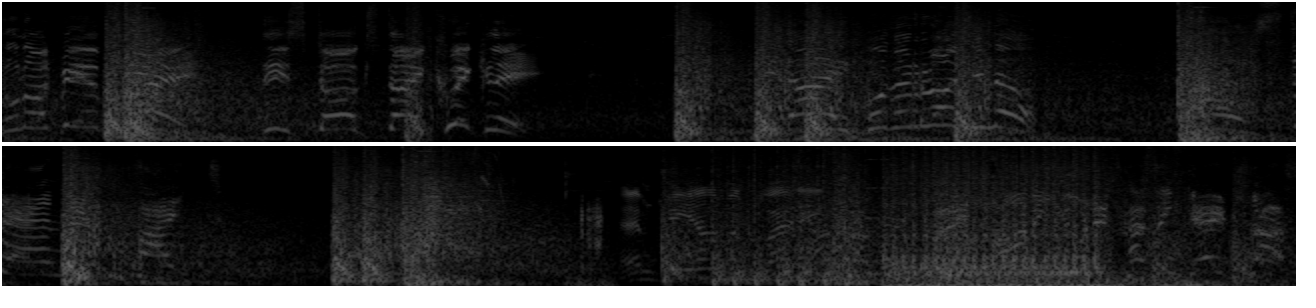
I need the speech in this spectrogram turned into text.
Do not be afraid! These dogs die quickly! We die for the Rodina! Stand and fight! MG element ready. Great army unit has engaged us.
